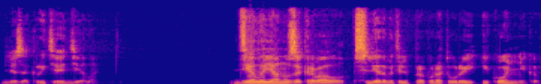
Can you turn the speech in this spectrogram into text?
для закрытия дела. Дело Яну закрывал следователь прокуратуры Иконников.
